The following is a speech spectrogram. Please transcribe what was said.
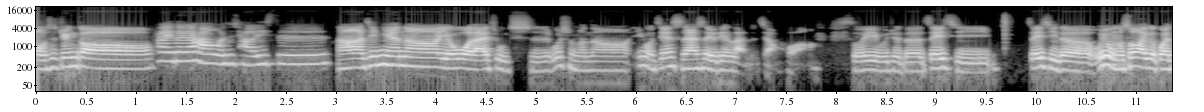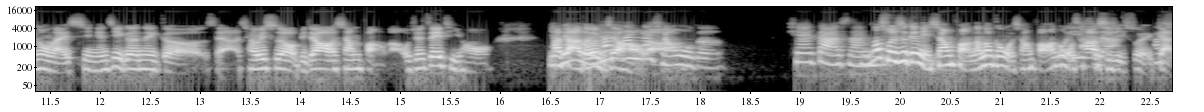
好，我是 Jingle。嗨，大家好，我是乔伊斯。那今天呢，由我来主持，为什么呢？因为我今天实在是有点懒得讲话，所以我觉得这一集这一集的，因为我们收到一个观众来信，年纪跟那个谁啊，乔伊斯哦比较相仿了。我觉得这一题哦，他答得会比较好。他应该小我个，现在大三。那所以是跟你相仿？难道跟我相仿？他跟我差了十几岁，干、啊、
